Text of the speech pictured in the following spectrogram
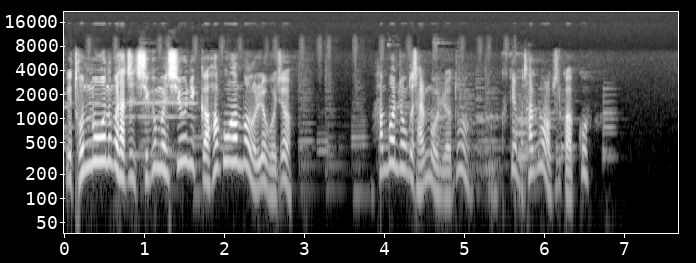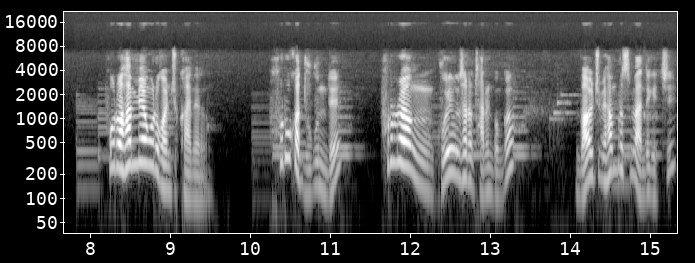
이게 돈 모으는 거 자체는 지금은 쉬우니까 화공 한번 올려보죠. 한 번 정도 잘못 올려도 크게 뭐 타격은 없을 것 같고 포로 한 명으로 건축 가능. 포로가 누군데? 프로랑 구해온 사람 다른 건가? 마을 주민 함부로 쓰면 안 되겠지?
